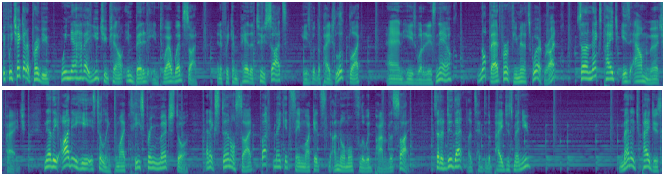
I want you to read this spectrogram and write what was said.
If we check out a preview, we now have our YouTube channel embedded into our website. And if we compare the two sites, here's what the page looked like, and here's what it is now. Not bad for a few minutes work, right? So the next page is our merch page. Now the idea here is to link to my Teespring merch store, an external site, but make it seem like it's a normal fluid part of the site. So to do that, let's head to the Pages menu, Manage Pages,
